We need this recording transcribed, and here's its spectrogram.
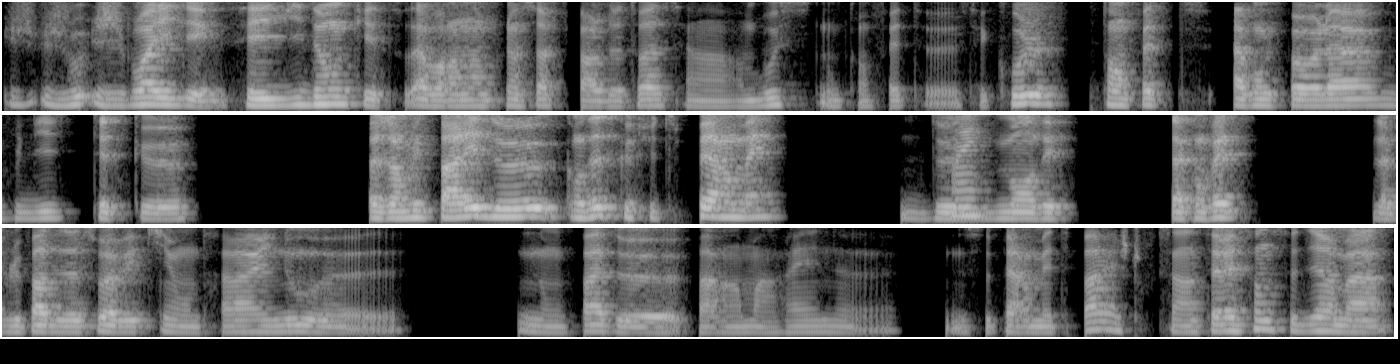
je, vois l'idée. C'est évident qu'avoir un influenceur qui parle de toi, c'est un boost. Donc, en fait, euh, c'est cool. Pourtant, en fait, avant que Paola vous dise, peut-être que. j'ai envie de parler de quand est-ce que tu te permets de demander. C'est-à-dire qu'en fait, la plupart des assos avec qui on travaille, nous, euh, n'ont pas de parrain marraine, euh, ne se permettent pas. Et je trouve que c'est intéressant de se dire, bah,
